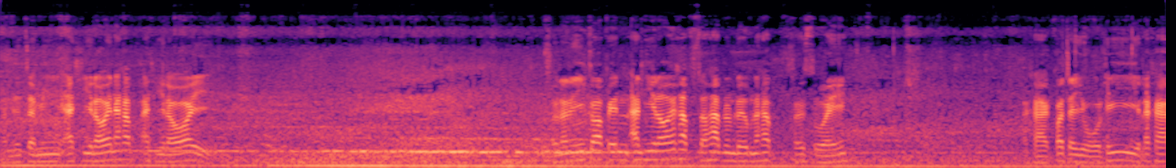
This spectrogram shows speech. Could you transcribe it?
อันนี้ จะมีอาทีร้อยนะครับอาทีร้อยส่วนอันนี้ก็เป็นอาทีร้อยครับ สภาพเดิมๆนะครับ สวยๆราคาก็จะอยู่ที่ราคา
